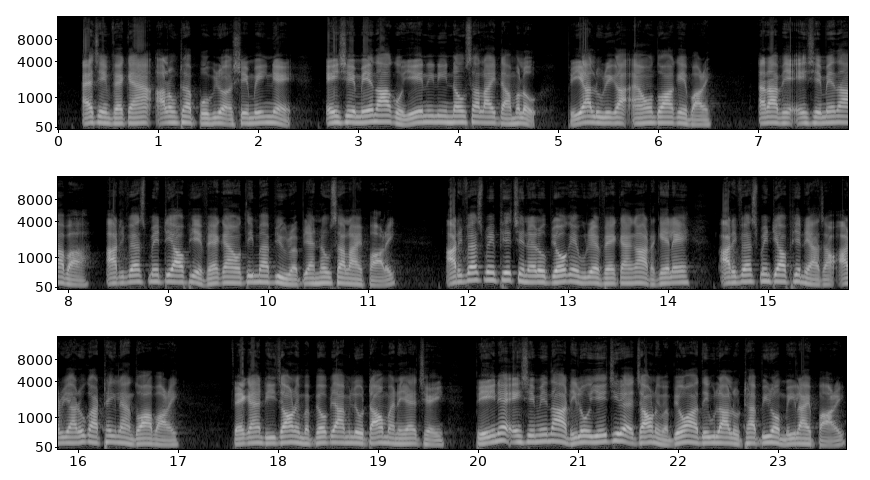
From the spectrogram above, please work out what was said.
။အချင်းဗက်ကန်အားလုံးထပ်ပို့ပြီးတော့အရှိမင်းနဲ့အင်ရှင်မင်းသားကိုရေးနီးနီးနှုတ်ဆက်လိုက်တာမလို့ဘေးကလူတွေကအံ့ဩသွားခဲ့ပါတယ်။အဲ့ဒါပြင်အင်ရှင်မင်းသားပါ Artifact Smith တယောက်ဖြစ်ဗက်ကန်ကိုတိမတ်ပြူပြီးတော့ပြန်နှုတ်ဆက်လိုက်ပါတယ်။ Artifact Smith ဖြစ်ချင်တယ်လို့ပြောခဲ့မှုတဲ့ဗက်ကန်ကတကယ်လဲ Artifact Smith တယောက်ဖြစ်နေကြအောင်အာရီယာတို့ကထိတ်လန့်သွားပါတယ်။ဗက်ကန်ဒီအကြောင်းတွေမပြောပြမိလို့တောင်းပန်နေတဲ့အချိန်ဘေးနဲ့အင်ရှင်မင်းသားဒီလိုရေးကြည့်တဲ့အကြောင်းတွေမပြောရသေးဘူးလားလို့ထပ်ပြီးတော့မေးလိုက်ပါတယ်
